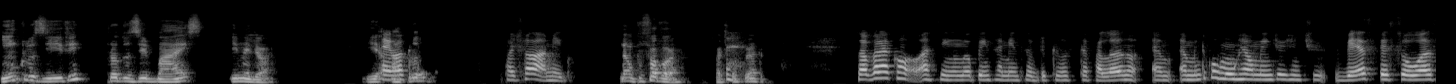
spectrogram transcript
inclusive produzir mais e melhor. E é, produ... Pode falar, amigo. Não, por favor, pode complementar. Só para, assim, o meu pensamento sobre o que você está falando, é, é muito comum realmente a gente ver as pessoas,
